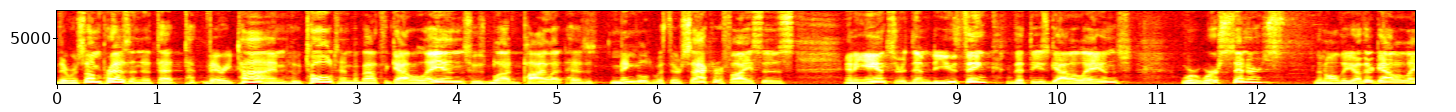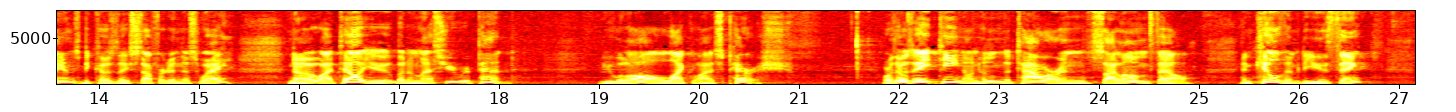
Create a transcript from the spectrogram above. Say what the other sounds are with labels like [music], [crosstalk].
There were some present at that t- very time who told him about the Galileans whose blood Pilate has mingled with their sacrifices. And he answered them, Do you think that these Galileans were worse sinners than all the other Galileans because they suffered in this way? No, I tell you, but unless you repent, you will all likewise perish. Or those 18 on whom the tower in Siloam fell and killed them, do you think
